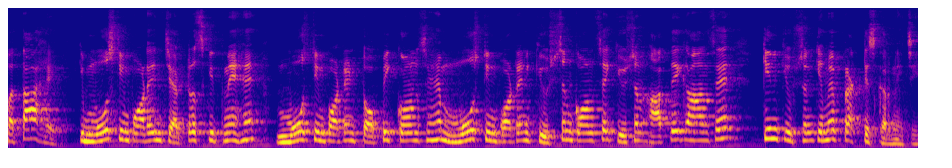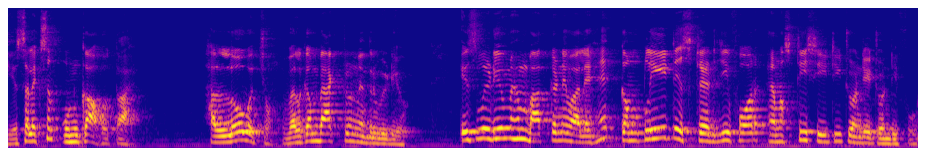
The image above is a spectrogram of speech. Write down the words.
पता है कि मोस्ट इंपॉर्टेंट चैप्टर्स कितने हैं मोस्ट इंपॉर्टेंट टॉपिक कौन से हैं मोस्ट इंपॉर्टेंट क्वेश्चन कौन से क्वेश्चन आते कहाँ से, किन क्वेश्चन की हमें प्रैक्टिस करनी चाहिए। सिलेक्शन उनका होता है। हेलो बच्चों welcome back to another video इस वीडियो में हम बात करने वाले हैं कंप्लीट स्ट्रेटजी फॉर एमएसटी सीटी 2024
